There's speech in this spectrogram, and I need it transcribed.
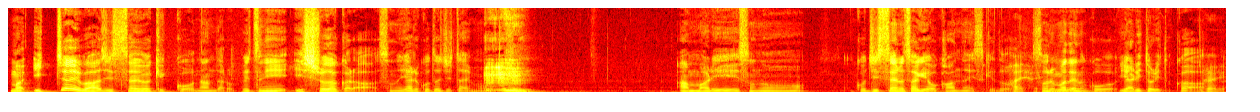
まあ言っちゃえば実際は結構なんだろう。別に一緒だからそのやること自体も あんまりそのこう実際の作業は変わんないですけど、はいはい。それまでのこうやり取りとかはい。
